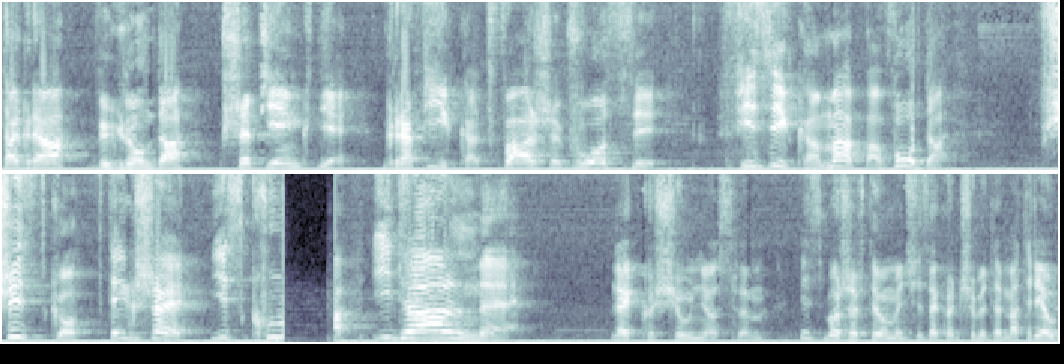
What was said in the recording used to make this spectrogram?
Ta gra wygląda przepięknie. Grafika, twarze, włosy, fizyka, mapa, woda. Wszystko w tej grze jest kurwa idealne. Lekko się uniosłem, więc może w tym momencie zakończymy ten materiał.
